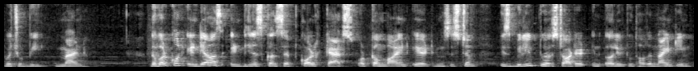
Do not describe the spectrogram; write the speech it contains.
which would be manned. The work on India's indigenous concept called CATS or Combined Air Teaming System is believed to have started in early 2019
